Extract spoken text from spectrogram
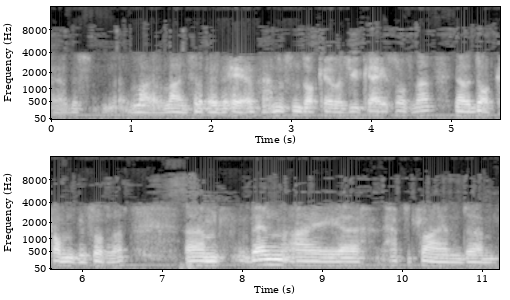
uh, this line set up over here. Amazon.co.uk sorted out. Now the dot com has been sorted out. Um, then I uh, have to try and um,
